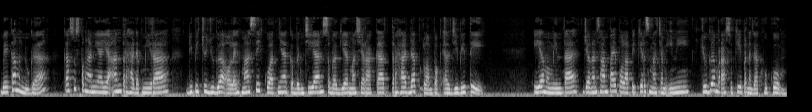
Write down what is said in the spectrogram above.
BK menduga kasus penganiayaan terhadap Mira dipicu juga oleh masih kuatnya kebencian sebagian masyarakat terhadap kelompok LGBT. Ia meminta jangan sampai pola pikir semacam ini juga merasuki penegak hukum.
